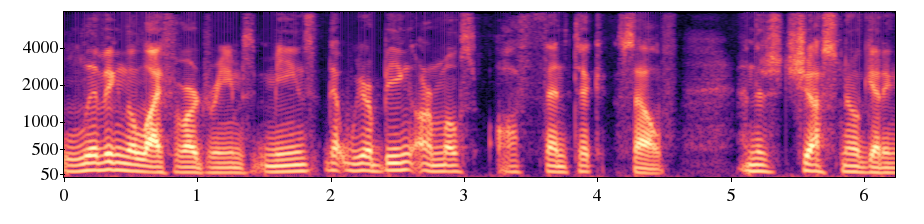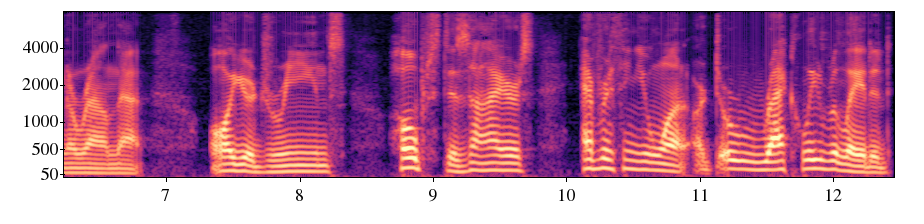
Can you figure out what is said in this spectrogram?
Living the life of our dreams means that we are being our most authentic self. And there's just no getting around that. All your dreams, hopes, desires, everything you want are directly related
